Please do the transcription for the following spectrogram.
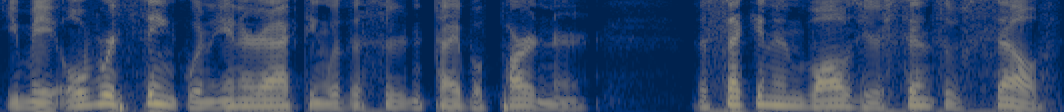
you may overthink when interacting with a certain type of partner. The second involves your sense of self.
